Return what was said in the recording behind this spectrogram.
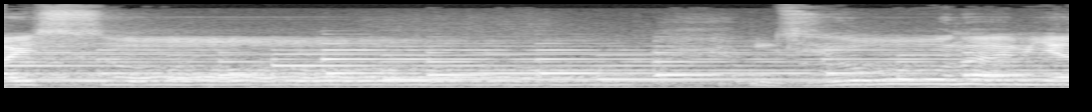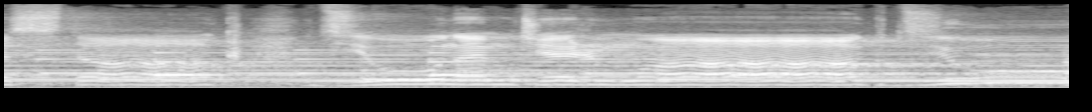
այսօր ձյուն եմ ես տակ ձյուն եմ ջերմակ ձյուն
